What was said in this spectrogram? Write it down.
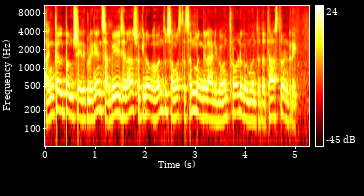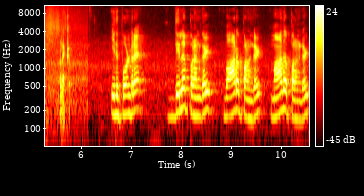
சங்கல்பம் செய்து கொள்கிறேன். சர்வே ஜனா சுகினோ பவந்து சமஸ்த சன்மங்களாணி பவன் துரோணு கொண்டு வந்தது தாஸ்து நன்றி. வணக்கம். இது போன்ற தில பலன்கள் வார பலன்கள் மாத பலன்கள்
